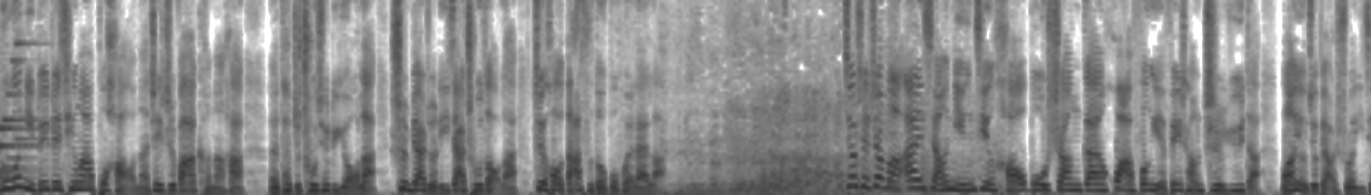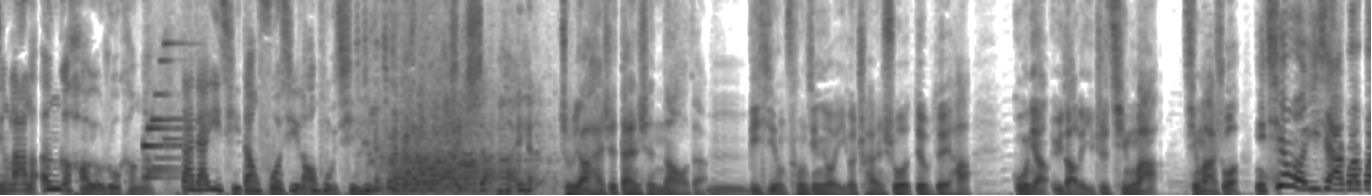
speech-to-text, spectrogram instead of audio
如果你对这青蛙不好呢，这只蛙可能哈呃，它就出去旅游了，顺便就离家出走了，最后打死都不回来了。就是这么安详宁静，毫不伤肝，画风也非常治愈的。网友就表示说，已经拉了 N 个好友入坑了，大家一起当佛系老母亲，是什么呀？主要还是单身闹的。嗯，毕竟曾经有一个传说，对不对哈？姑娘遇到了一只青蛙，青蛙说：“你亲我一下，呱呱。”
